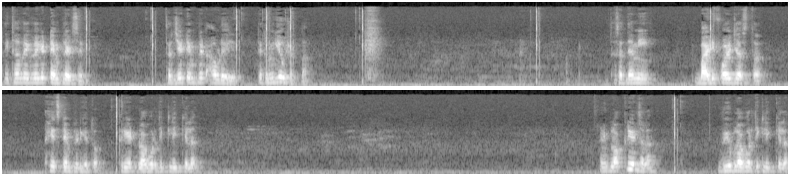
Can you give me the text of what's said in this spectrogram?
तर इथं वेगवेगळे टेम्पलेट्स आहेत. तर जे टेम्पलेट आवडेल ते तुम्ही घेऊ शकता. तर सध्या मी बाय डिफॉल्ट जे असतं हेच टेम्पलेट घेतो. क्रिएट ब्लॉगवरती क्लिक केलं. आणि ब्लॉग क्रिएट झाला. व्ह्यू ब्लॉगवरती क्लिक केलं.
